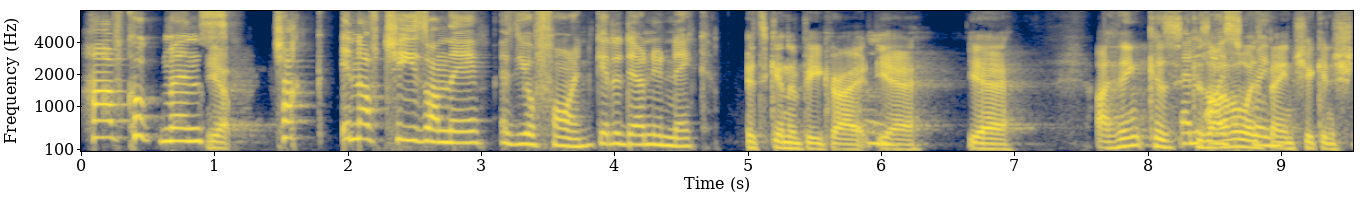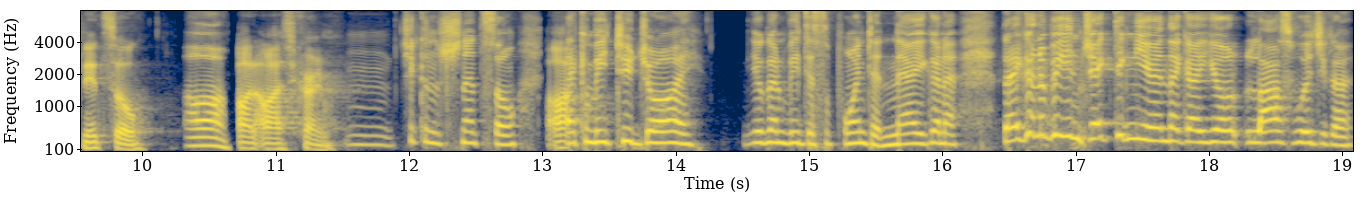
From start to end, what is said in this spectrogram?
half cooked mince, Yep. chuck enough cheese on there, and you're fine. Get it down your neck. It's going to be great. Yeah. Yeah. I think because Mm. I've always cream. been chicken schnitzel Oh, on ice cream. chicken schnitzel. I- that can be too dry. You're going to be disappointed. Now you're going to, they're going to be injecting you and they go, your last words, you go,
